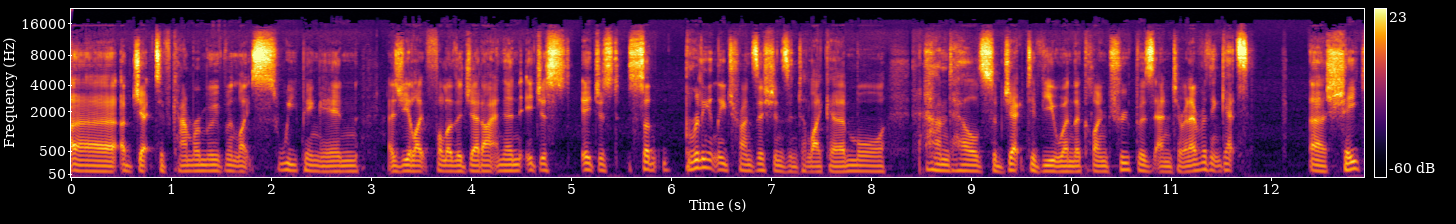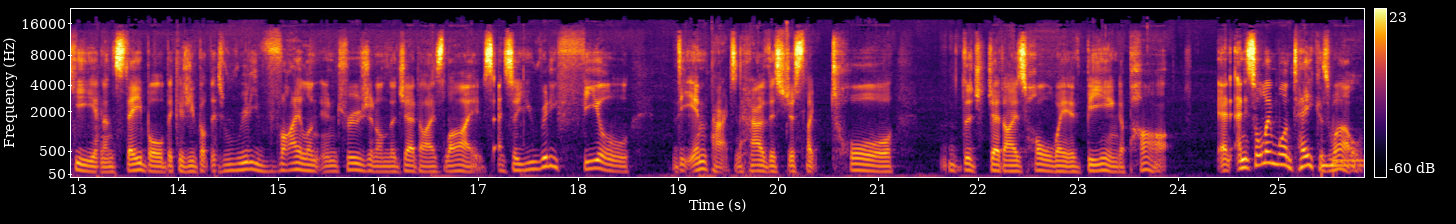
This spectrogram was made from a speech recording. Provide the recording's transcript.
uh objective camera movement, like sweeping in as you like follow the Jedi, and then it just it just so brilliantly transitions into like a more handheld subjective view when the clone troopers enter, and everything gets uh, shaky and unstable because you've got this really violent intrusion on the Jedi's lives, and so you really feel the impact and how this just like tore the Jedi's whole way of being apart, and and it's all in one take as well.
